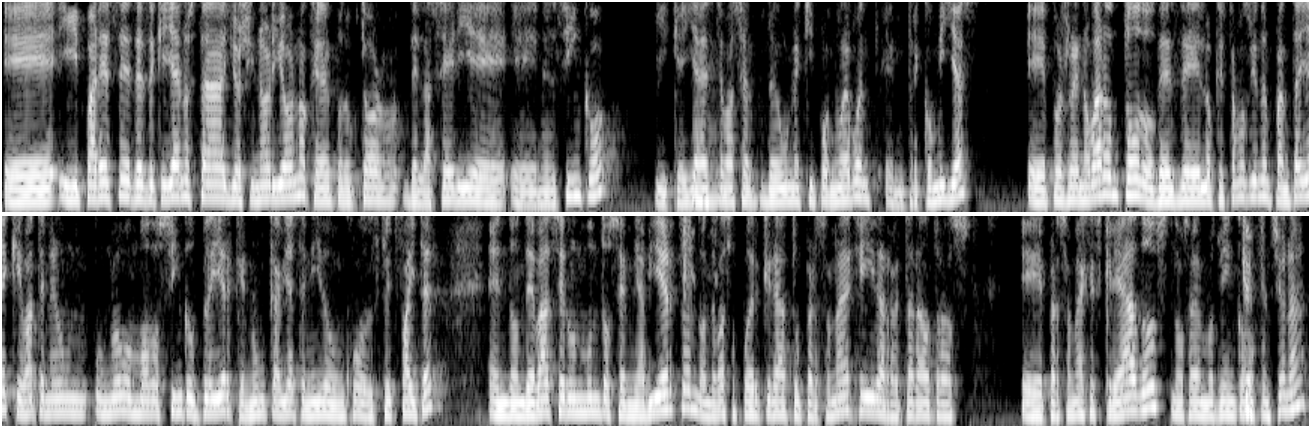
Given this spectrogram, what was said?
Eh, y parece, desde que ya no está Yoshinori Ono, que era el productor de la serie eh, en el 5, y que ya este va a ser de un equipo nuevo, en- entre comillas, eh, pues renovaron todo, desde lo que estamos viendo en pantalla, que va a tener un, un nuevo modo single player que nunca había tenido un juego de Street Fighter, en donde va a ser un mundo semiabierto, en donde vas a poder crear a tu personaje, ir a retar a otros eh, personajes creados, no sabemos bien cómo ¿Qué? funciona.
